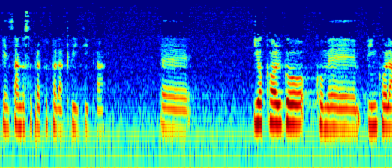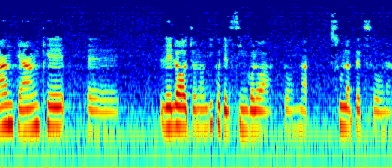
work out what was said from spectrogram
pensando soprattutto alla critica. Eh, io colgo come vincolante anche eh, l'elogio, non dico del singolo atto, ma sulla persona.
